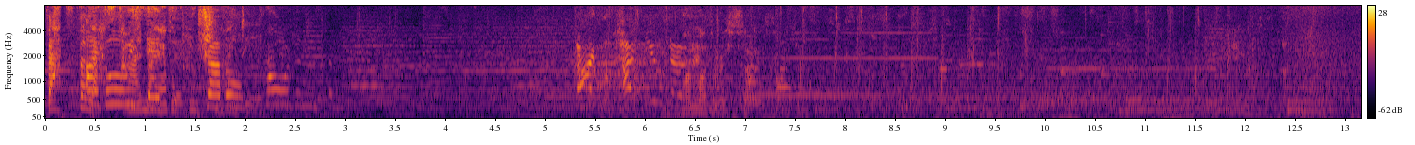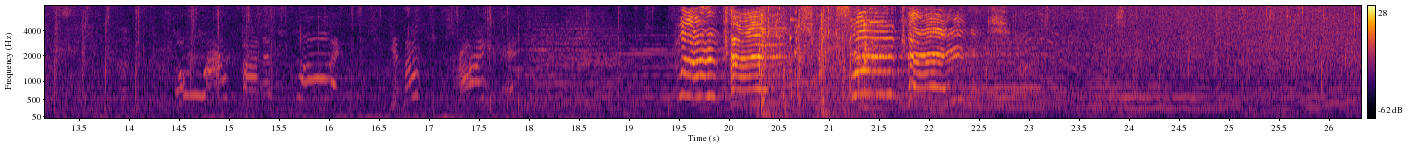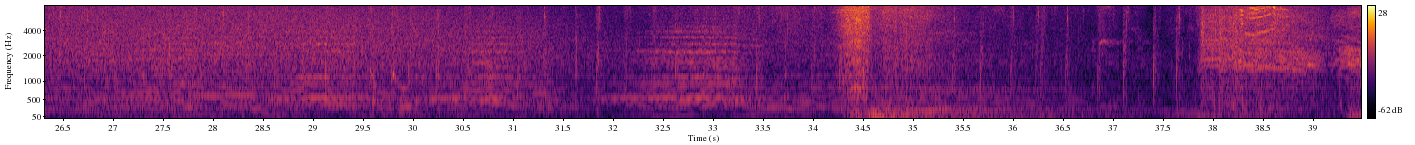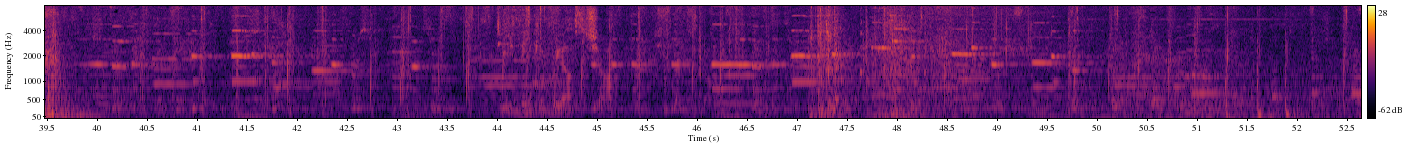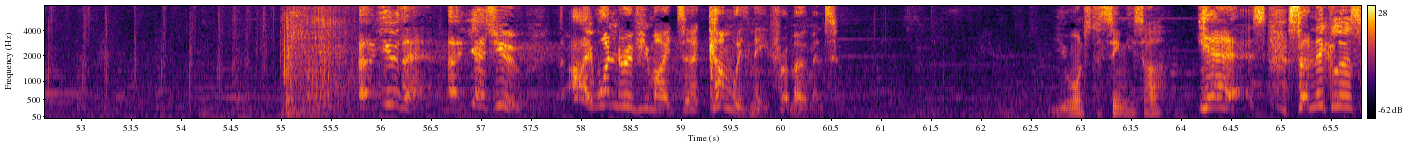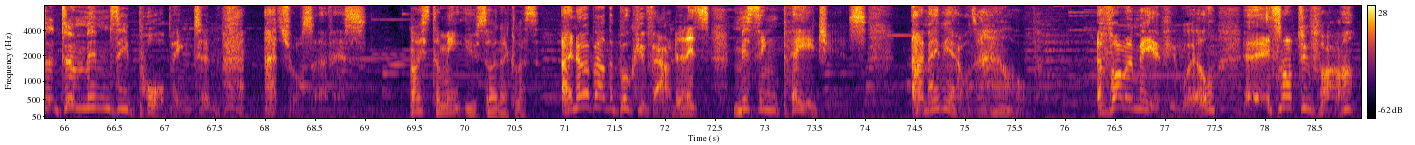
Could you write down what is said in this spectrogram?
That's the last time I have you potion. My mother is so excited. Do you think if we asked Sharp, you there? Uh, yes, you. I wonder if you might uh, come with me for a moment. You want to see me, sir? Yes, Sir Nicholas de Mimsy Porpington, at your service. Nice to meet you, Sir Nicholas. I know about the book you found and its missing pages. I may be able to help. Follow me, if you will. Uh, It's not too far.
